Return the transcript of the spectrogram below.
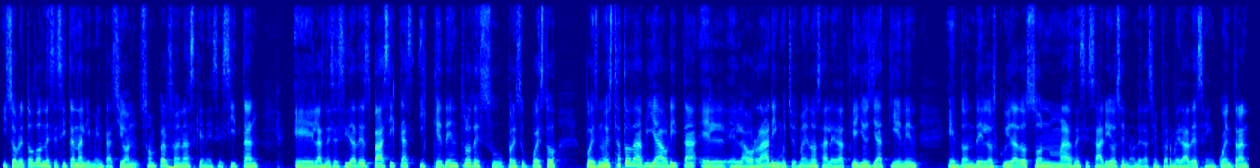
y sobre todo necesitan alimentación. Son personas que necesitan eh, las necesidades básicas y que dentro de su presupuesto pues no está todavía ahorita el, ahorrar y mucho menos a la edad que ellos ya tienen, en donde los cuidados son más necesarios, en donde las enfermedades se encuentran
